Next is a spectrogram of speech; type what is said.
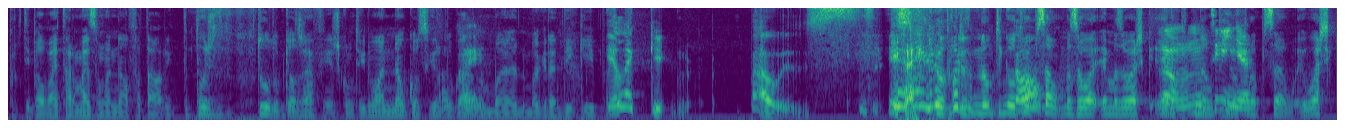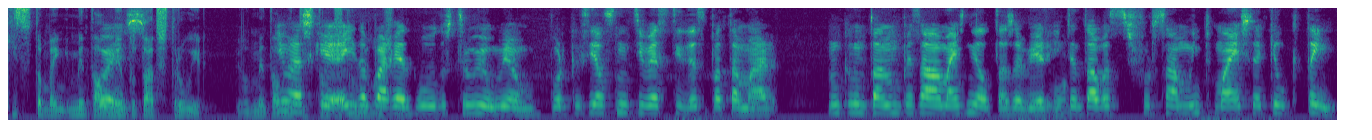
Porque tipo, ele vai estar mais um ano na AlphaTauri. Depois de tudo o que ele já fez, continua a não conseguir lugar Ok. numa, numa grande equipa. Ele é que. Pá, se- Eu sei, ele- porque não tinha outra Não. opção, mas eu, mas eu acho que era Não, porque não não, tinha. tinha. outra opção. Eu acho que isso também mentalmente Pois. o está a destruir. Ele mentalmente Eu acho que a ida para a. Red Bull destruiu mesmo, porque se ele se não tivesse tido esse patamar, nunca não, tá- não pensava mais nele, estás a ver? E tentava se esforçar muito mais daquilo que tem.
